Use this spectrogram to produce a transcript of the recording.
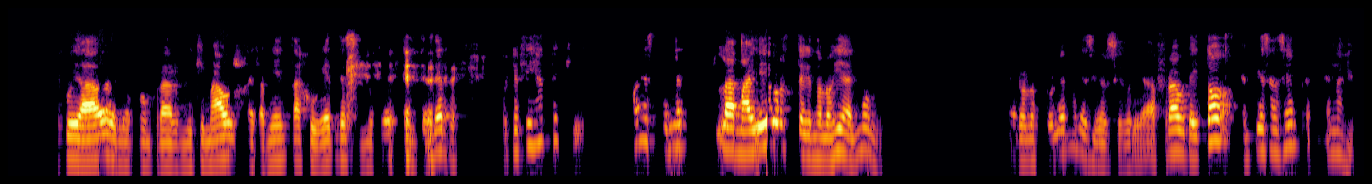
cuidado de no comprar Mickey Mouse, herramientas, juguetes, sino que entender. Porque fíjate que puedes tener la mayor tecnología del mundo, pero los problemas de ciberseguridad, fraude y todo empiezan siempre en la gente.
